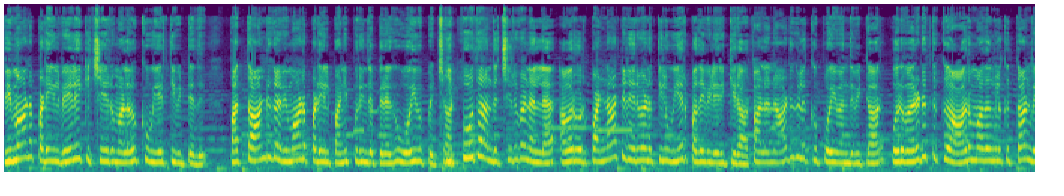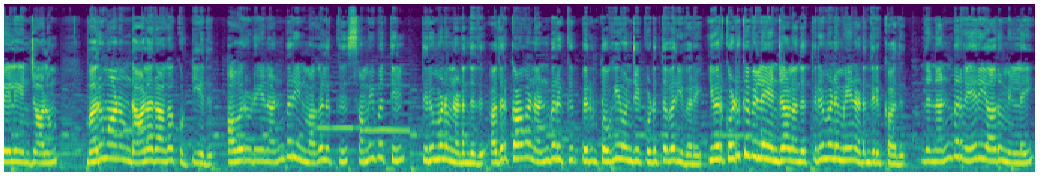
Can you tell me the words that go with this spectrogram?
விமானப்படையில் வேலைக்கு சேரும் அளவுக்கு உயர்த்தி விட்டது பத்து ஆண்டுகள் விமானப்படையில் பணிபுரிந்த பிறகு ஓய்வு பெற்றார் இப்போது அந்த சிறுவன் அல்ல அவர் ஒரு பன்னாட்டு நிறுவனத்தில் உயர் பதவியில் இருக்கிறார். பல நாடுகளுக்கு போய் வந்து விட்டார் ஒரு வருடத்துக்கு ஆறு மாதங்களுக்குத்தான் வேலை என்றாலும் வருமானம் டாலராக கொட்டியது. அவருடைய நண்பரின் மகளுக்கு சமீபத்தில் திருமணம் நடந்தது. அதற்காக நண்பருக்கு பெரும் தொகை ஒன்றை கொடுத்தவர் இவரே. இவர் கொடுக்கவில்லை என்றால் அந்த திருமணமே நடந்திருக்காது. இந்த நண்பர் வேறு யாரும் இல்லை.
